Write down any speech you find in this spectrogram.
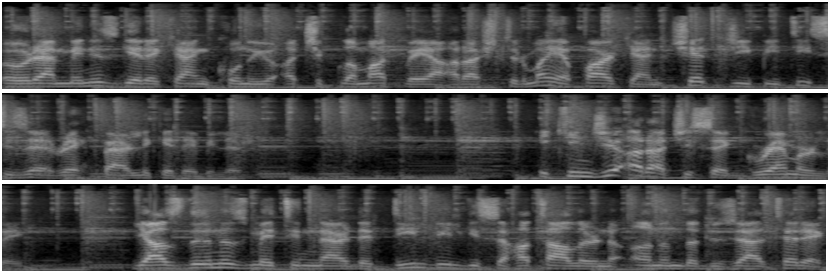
Öğrenmeniz gereken konuyu açıklamak veya araştırma yaparken ChatGPT size rehberlik edebilir. İkinci araç ise Grammarly. Yazdığınız metinlerde dil bilgisi hatalarını anında düzelterek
